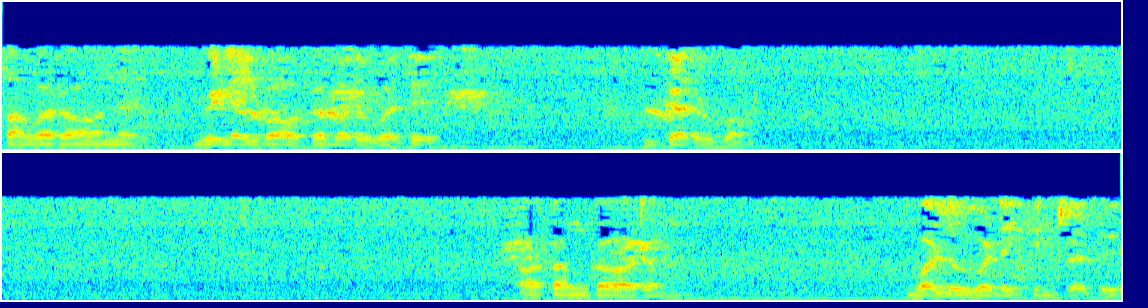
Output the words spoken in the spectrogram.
தவறான விளைவாக வருவது கர்வம். அகங்காரம் வலுவடைகின்றது.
